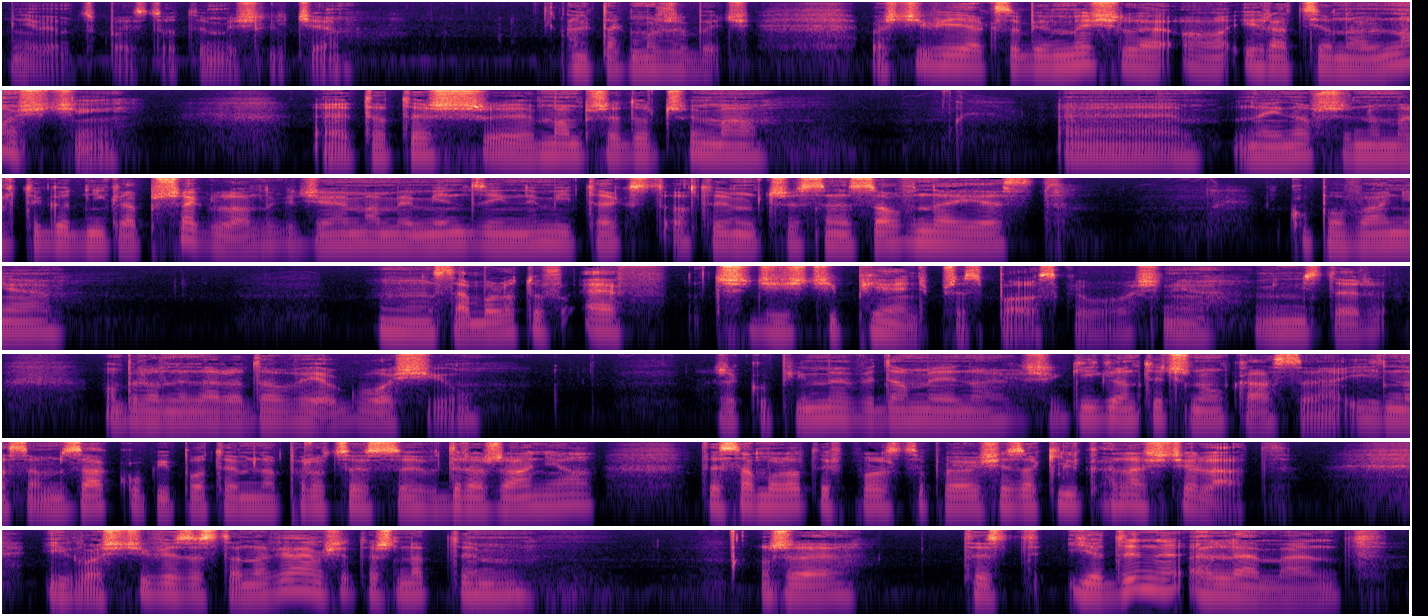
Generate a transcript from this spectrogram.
Nie wiem, co Państwo o tym myślicie, ale tak może być. Właściwie, jak sobie myślę o irracjonalności, e, to też e, mam przed oczyma najnowszy numer tygodnika Przegląd, gdzie mamy innymi tekst o tym, czy sensowne jest kupowanie mm, samolotów F-35 przez Polskę. Właśnie minister obrony narodowej ogłosił, że kupimy, wydamy na gigantyczną kasę i na sam zakup i potem na procesy wdrażania. Te samoloty w Polsce pojawią się za kilkanaście lat. I właściwie zastanawiałem się też nad tym, że to jest jedyny element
